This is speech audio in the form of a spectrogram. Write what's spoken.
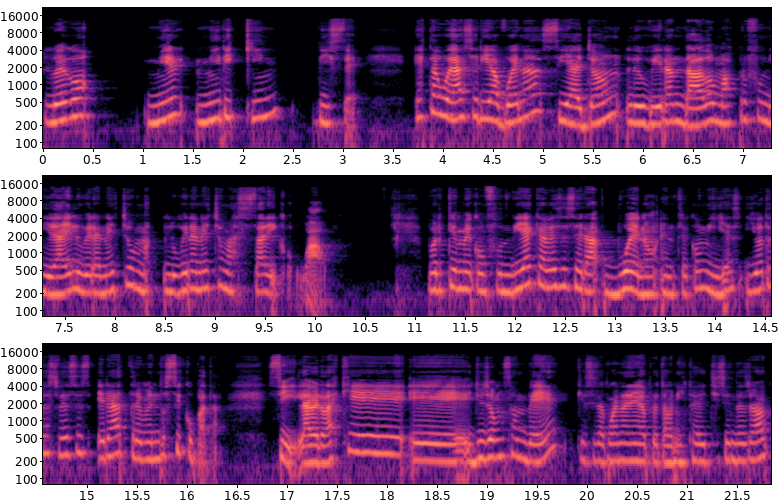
luego, Mir Miri King dice, esta weá sería buena si a John le hubieran dado más profundidad y lo hubieran hecho, lo hubieran hecho más sádico. ¡Wow! Porque me confundía que a veces era bueno, entre comillas, y otras veces era tremendo psicópata. Sí, la verdad es que eh, Yu Jong San B, que si se acuerdan era el protagonista de Chasing the Drop,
